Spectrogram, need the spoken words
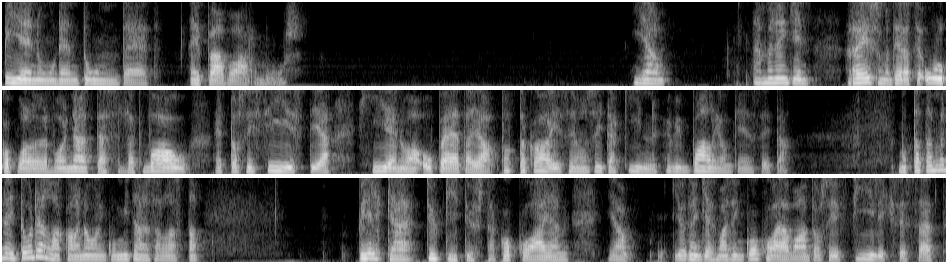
pienuuden tunteet, epävarmuus. Ja tämmöinenkin reissu, mä tiedän, että se ulkopuolelle voi näyttää siltä, että vau, että tosi siistiä, hienoa, upeata ja totta kai se on sitäkin, hyvin paljonkin sitä – mutta tämmöinen ei todellakaan ole niin kuin mitään sellaista pelkää tykitystä koko ajan. Ja jotenkin, että mä olisin koko ajan vaan tosi fiiliksissä, että,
